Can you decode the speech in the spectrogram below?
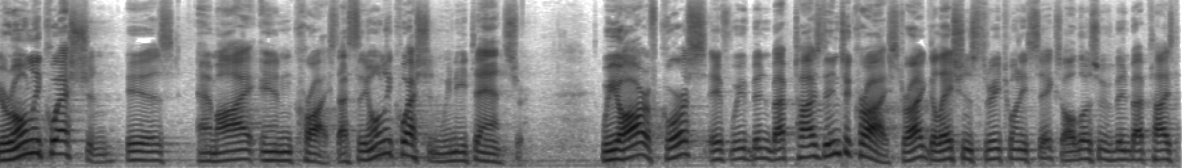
Your only question is, am I in Christ? That's the only question we need to answer. We are, of course, if we've been baptized into Christ, right? Galatians 3.26, all those who've been baptized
